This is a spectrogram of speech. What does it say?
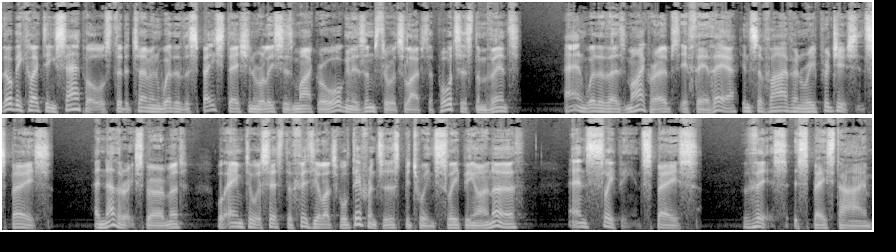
They'll be collecting samples to determine whether the space station releases microorganisms through its life support system vents and whether those microbes, if they're there, can survive and reproduce in space. Another experiment will aim to assess the physiological differences between sleeping on Earth and sleeping in space. This is Space Time.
